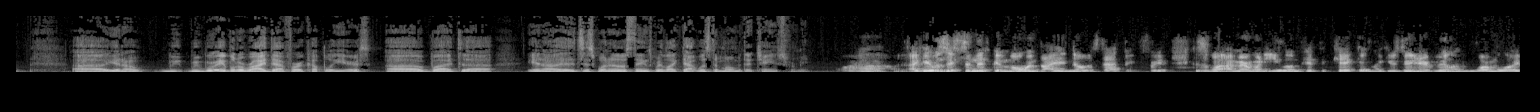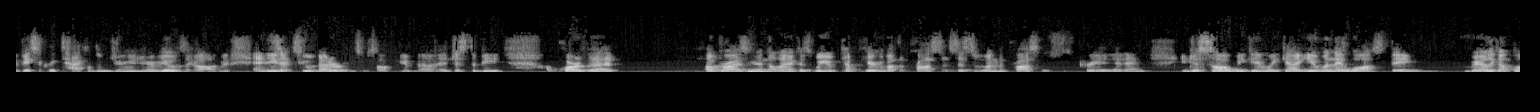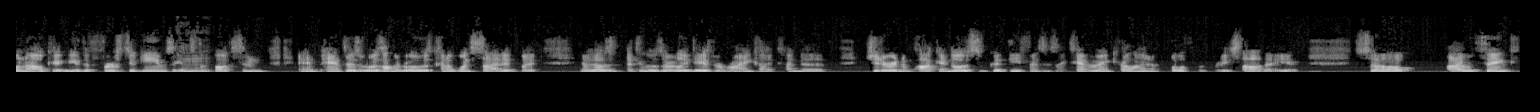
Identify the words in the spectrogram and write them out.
uh, you know we, we were able to ride that for a couple of years uh, but uh, you know it's just one of those things where like that was the moment that changed for me Wow, like it was a significant moment, but I didn't know it was that big for you. Because well, I remember when Elam hit the kick and like he was doing an interview and like Lawyer Milloy basically tackled him during an interview. It was like, oh man, and these are two veterans we're talking about. It just to be a part of that uprising in Atlanta because we kept hearing about the process. This is when the process was created, and you just saw week in week out. Even when they lost, they rarely got blown out. Okay, maybe the first two games against mm-hmm. the Bucs and and Panthers, it was on the road, it was kind of one sided. But you know, that was I think those early days where Ryan got kind of jittery in the pocket, and those are some good defenses. Like Tampa Bay and Carolina both were pretty solid that year. So I would think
